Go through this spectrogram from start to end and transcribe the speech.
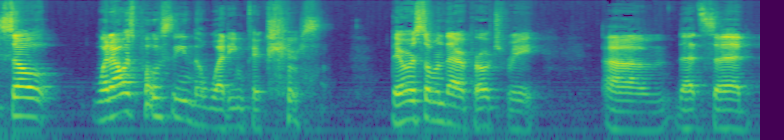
so when I was posting the wedding pictures, there was someone that approached me um, that said,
